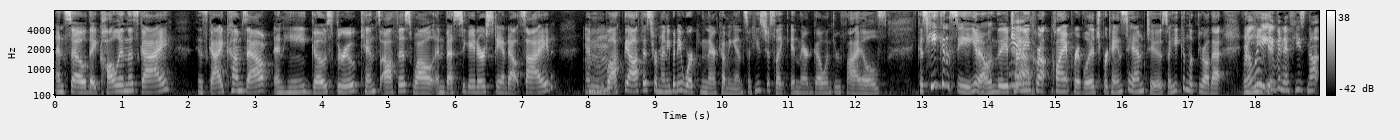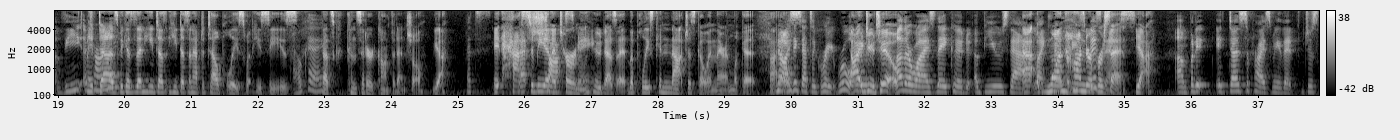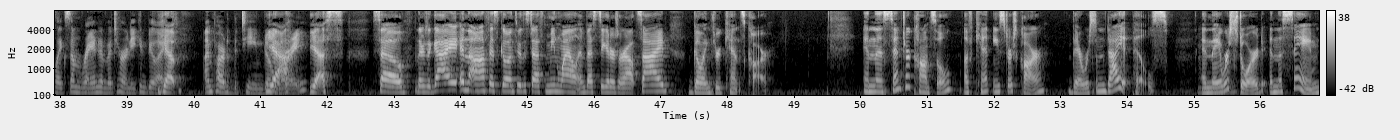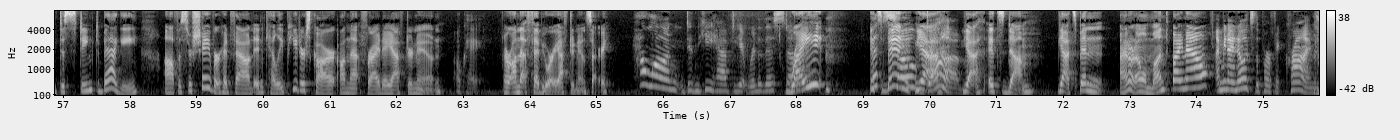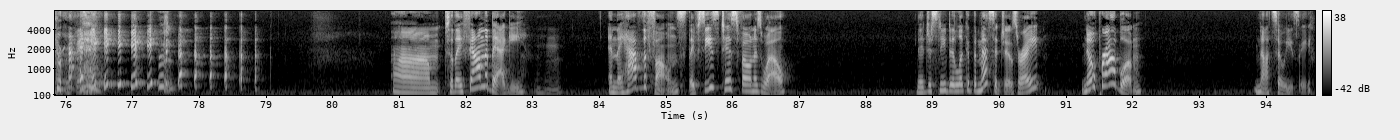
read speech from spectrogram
And so they call in this guy. His guy comes out and he goes through Kent's office while investigators stand outside and Mm-hmm. block the office from anybody working there coming in. So he's just like in there going through files because he can see, you know, the Yeah. attorney-client privilege pertains to him too, so he can look through all that. Really? can- Even if he's not the attorney? it does because then he doesn't he doesn't have to tell police what he sees. Okay. That's considered confidential. Yeah. That's It has that to be an attorney me. who does it. The police cannot just go in there and look at files. No, I think that's a great rule. I do too. Otherwise, they could abuse that at like hundred percent. Yeah. Um, but it, it does surprise me that just like some random attorney can be like, Yep. I'm part of the team, don't yeah. worry. Yes. So there's a guy in the office going through the stuff. Meanwhile, investigators are outside going through Kent's car. In the center console of Kent Easter's car, there were some diet pills, and they were stored in the same distinct baggie Officer Shaver had found in Kelly Peters' car on that Friday afternoon. Okay. Or on that February afternoon, sorry. How long did he have to get rid of this stuff? Right? It's That's been so yeah. dumb. Yeah, it's dumb. Yeah, it's been I don't know, a month by now. I mean, I know it's the perfect crime and everything. Um, so they found the baggie, mm-hmm. And they have the phones. They've seized his phone as well. They just need to look at the messages, right? No problem. Not so easy.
